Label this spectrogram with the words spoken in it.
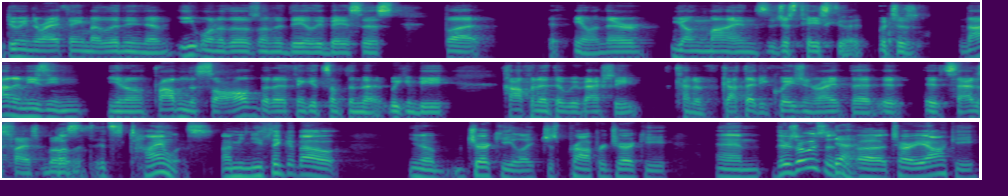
doing the right thing by letting them eat one of those on a daily basis. But you know, in their young minds, it just tastes good, which is not an easy you know problem to solve. But I think it's something that we can be confident that we've actually kind of got that equation right that it it satisfies both. Plus, it's timeless. I mean, you think about you know jerky, like just proper jerky and there's always a yeah. uh, teriyaki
